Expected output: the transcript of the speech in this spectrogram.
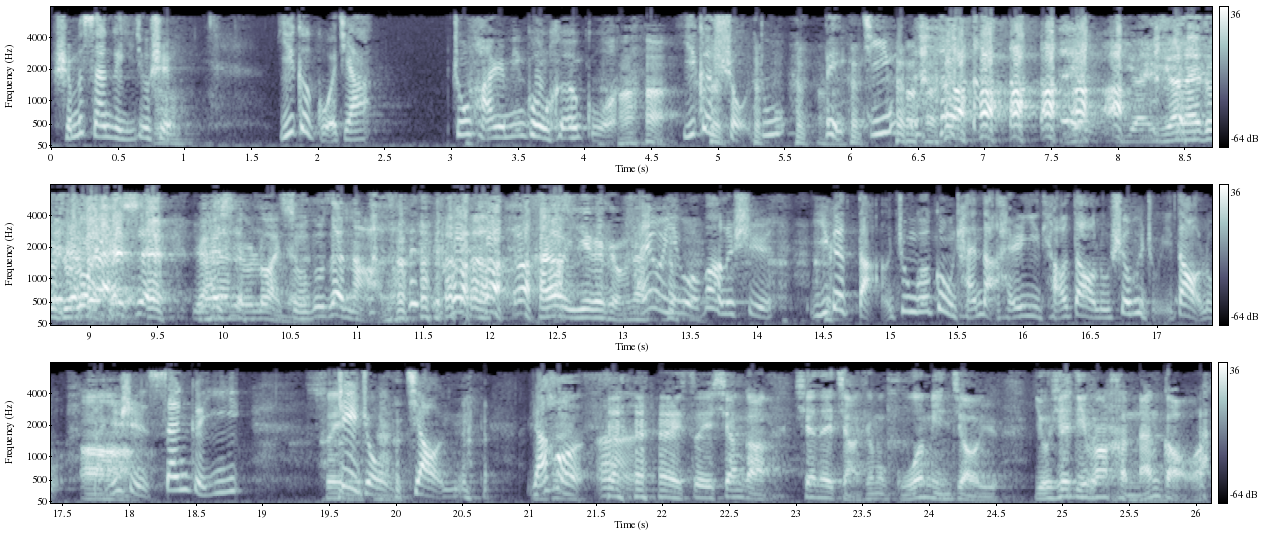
什么三个一？就是嗯一个国家。中华人民共和国啊，一个首都 北京，原原来都是乱着原来是原来都是乱的首都在哪呢？还有一个什么呢？还有一个我忘了是一个党，中国共产党还是一条道路，社会主义道路，啊反正是三个一这种教育。然后，嗯，所以香港现在讲什么国民教育，有些地方很难搞啊。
